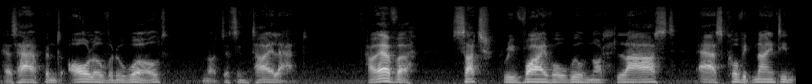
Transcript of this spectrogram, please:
has happened all over the world, not just in Thailand. However, such revival will not last as COVID 19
